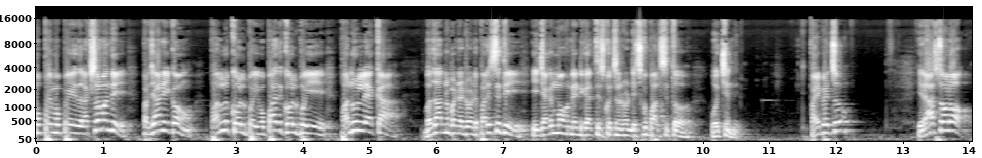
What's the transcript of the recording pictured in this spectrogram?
ముప్పై ముప్పై ఐదు లక్షల మంది ప్రజానీకం పనులు కోల్పోయి ఉపాధి కోల్పోయి పనులు లేక బజార్ను పడినటువంటి పరిస్థితి ఈ జగన్మోహన్ రెడ్డి గారు తీసుకొచ్చినటువంటి ఇసుక పాలసీతో వచ్చింది. పైపెచ్చు. ఈ రాష్ట్రంలో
